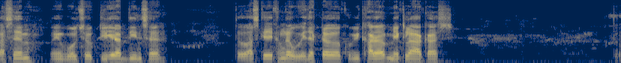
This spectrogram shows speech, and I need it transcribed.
কাসেম, তুমি বলছো ক্লিয়ার দিন স্যার তো আজকে এখানকার ওয়েদারটা খুবই খারাপ, মেঘলা আকাশ। তো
